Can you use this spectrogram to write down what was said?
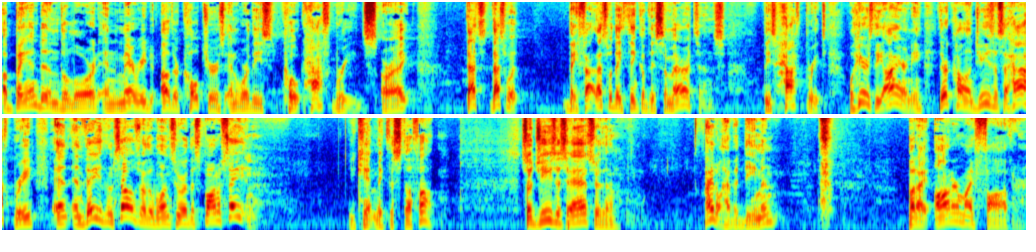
abandoned the Lord and married other cultures and were these, quote, half breeds, all right? That's, that's, what they found, that's what they think of the Samaritans these half breeds. Well, here's the irony they're calling Jesus a half breed, and, and they themselves are the ones who are the spawn of Satan. You can't make this stuff up. So Jesus answered them I don't have a demon, but I honor my Father,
